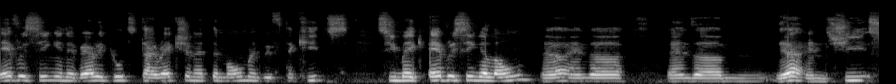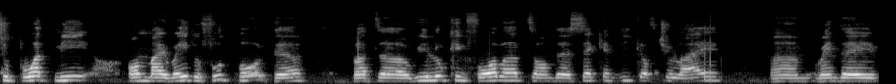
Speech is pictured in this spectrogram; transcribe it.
everything in a very good direction at the moment with the kids. She make everything alone, yeah, and uh, and um, yeah, and she support me on my way to football. Yeah, but uh, we're looking forward on the second week of July um, when they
